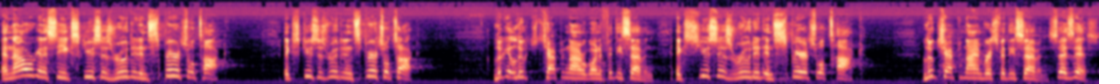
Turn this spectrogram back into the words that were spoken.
and now we're going to see excuses rooted in spiritual talk. Excuses rooted in spiritual talk. Look at Luke chapter 9, we're going to 57. Excuses rooted in spiritual talk. Luke chapter 9, verse 57 says this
